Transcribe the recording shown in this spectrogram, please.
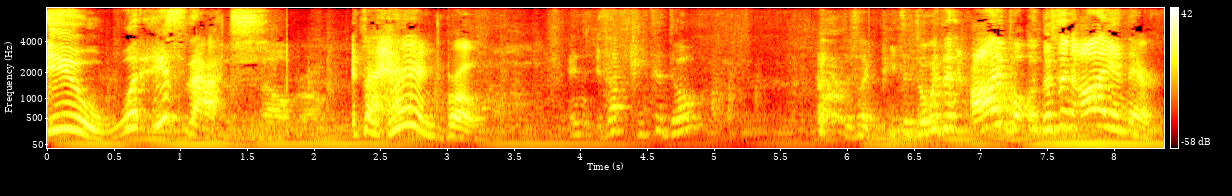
Ew, what is that? No, bro. It's a hand, bro. And is that pizza dough? There's like pizza dough with an eyeball. There's an eye in there.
